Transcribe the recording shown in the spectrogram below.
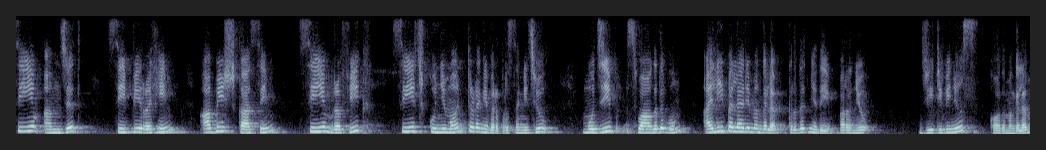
C M Amjad C P Raheem Abeesh Kasim C M Rafeeq C H Kunjumon തുടങ്ങിയവർ പ്രസംഗിച്ചു. മുജീബ് സ്വാഗതവും അലി പല്ലാരിമംഗലം കൃതജ്ഞതയും പറഞ്ഞു. G T V news Kothamangalam.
